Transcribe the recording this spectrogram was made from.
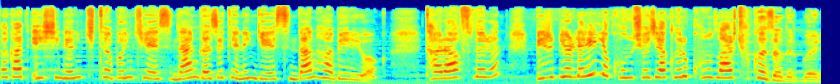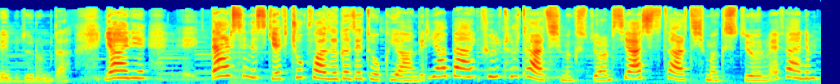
Fakat eşinin kitabın K'sinden, gazetenin G'sinden haberi yok. Tarafların birbirleriyle konuşacakları konular çok azalır böyle bir durumda. Yani e, dersiniz ki çok fazla gazete okuyan biri ya ben kültürü tartışmak istiyorum, siyaseti tartışmak istiyorum efendim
